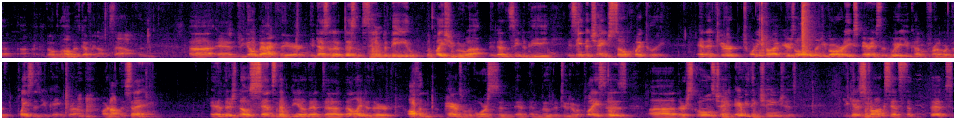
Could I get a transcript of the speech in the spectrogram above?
uh, uh, Oklahoma is definitely not the South. And, uh, and if you go back there, it doesn't, it doesn't seem to be the place you grew up. It doesn't seem to be, it seemed to change so quickly. And if you're twenty-five years old and you've already experienced that where you come from, or the places you came from, are not the same, and there's no sense that, you know, that uh, not only do their, often parents will divorce and, and, and move to two different places, uh, their schools change, everything changes. You get a strong sense that, that,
